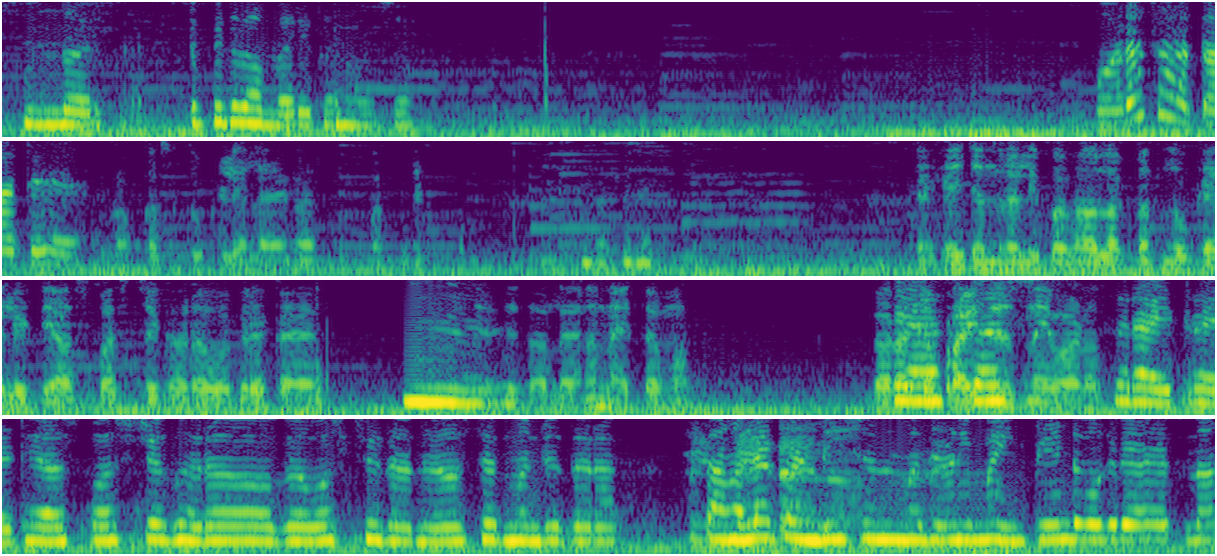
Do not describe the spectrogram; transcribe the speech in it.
सुंदर. टिपिकल अमेरिकन हाऊस आहे बरंच हातात आहे. कसं तुटलेलं आहे. तर हे जनरली बघावं लागतात लोकॅलिटी आसपासचे घर वगैरे काय झालंय ना नाही तर मग घराच्या प्राइसेस नाही वाढत. राईट राईट हे आसपासचे घर व्यवस्थित आहेत. व्यवस्थित म्हणजे जरा चांगल्या. कंडिशनमध्ये आणि मेंटेन्ड वगैरे आहेत ना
